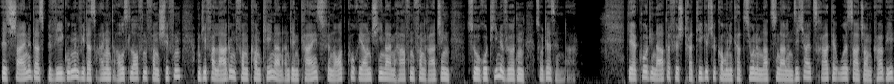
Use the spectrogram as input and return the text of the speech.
Es scheine, dass Bewegungen wie das Ein- und Auslaufen von Schiffen und die Verladung von Containern an den Kais für Nordkorea und China im Hafen von Rajin zur Routine würden, so der Sender. Der Koordinator für strategische Kommunikation im Nationalen Sicherheitsrat der USA, John Kirby,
